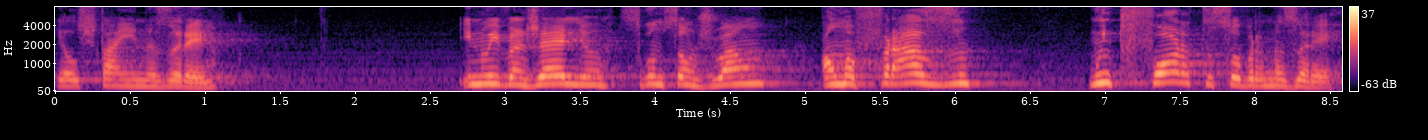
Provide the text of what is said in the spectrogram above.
Ele está em Nazaré. E no Evangelho, segundo São João, há uma frase muito forte sobre Nazaré.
